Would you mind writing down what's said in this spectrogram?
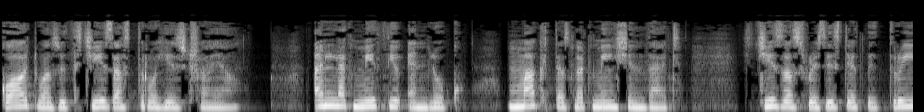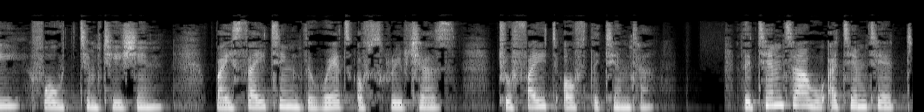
God was with Jesus through his trial. Unlike Matthew and Luke, Mark does not mention that Jesus resisted the threefold temptation by citing the words of scriptures to fight off the tempter. The tempter who attempted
